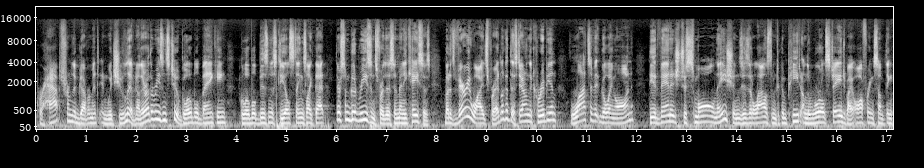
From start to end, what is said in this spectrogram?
perhaps from the government in which you live. Now, there are other reasons too global banking, global business deals, things like that. There's some good reasons for this in many cases, but it's very widespread. Look at this down in the Caribbean, lots of it going on. The advantage to small nations is it allows them to compete on the world stage by offering something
